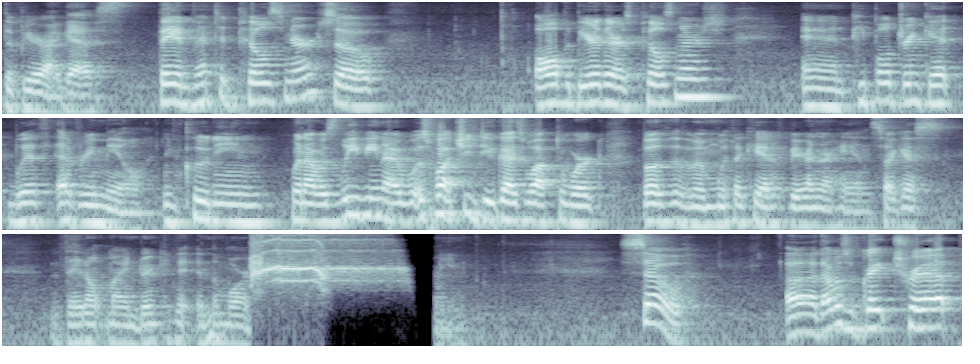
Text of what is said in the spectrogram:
the beer, I guess. They invented Pilsner, so all the beer there is Pilsners, and people drink it with every meal, including when I was leaving, I was watching two guys walk to work, both of them with a can of beer in their hands, so I guess they don't mind drinking it in the morning. So, uh, that was a great trip.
